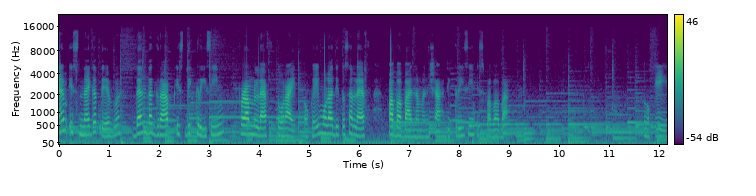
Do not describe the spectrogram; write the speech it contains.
m is negative, then the graph is decreasing from left to right. Okay? Mula dito sa left, pababa naman siya. Decreasing is pababa. Okay.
